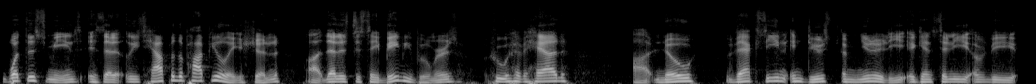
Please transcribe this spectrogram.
What this means is that at least half of the population, uh, that is to say baby boomers, who have had uh, no vaccine induced immunity against any of the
